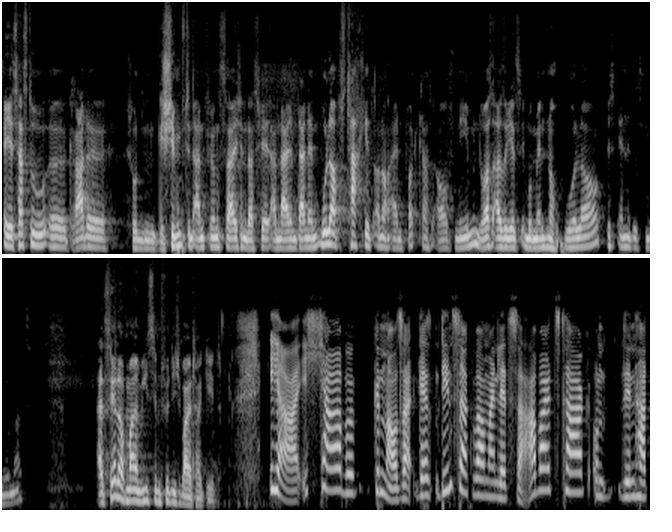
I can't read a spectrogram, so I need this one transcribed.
Jetzt hast du äh, gerade schon geschimpft, in Anführungszeichen, dass wir an deinem, deinem Urlaubstag jetzt auch noch einen Podcast aufnehmen. Du hast also jetzt im Moment noch Urlaub bis Ende des Monats. Erzähl doch mal, wie es denn für dich weitergeht. Ja, ich habe, genau, seit, Dienstag war mein letzter Arbeitstag und den hat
